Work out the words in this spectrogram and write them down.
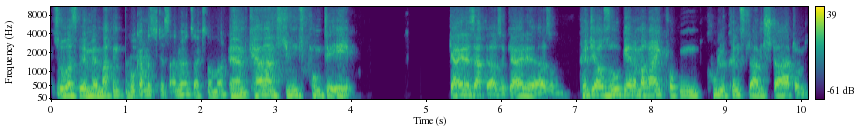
Sowas werden wir machen. Wo kann man sich das anhören? Sag's nochmal. Ähm, carantunes.de. Geile Sache, also geile, also könnt ihr auch so gerne mal reingucken. Coole Künstler am Start und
